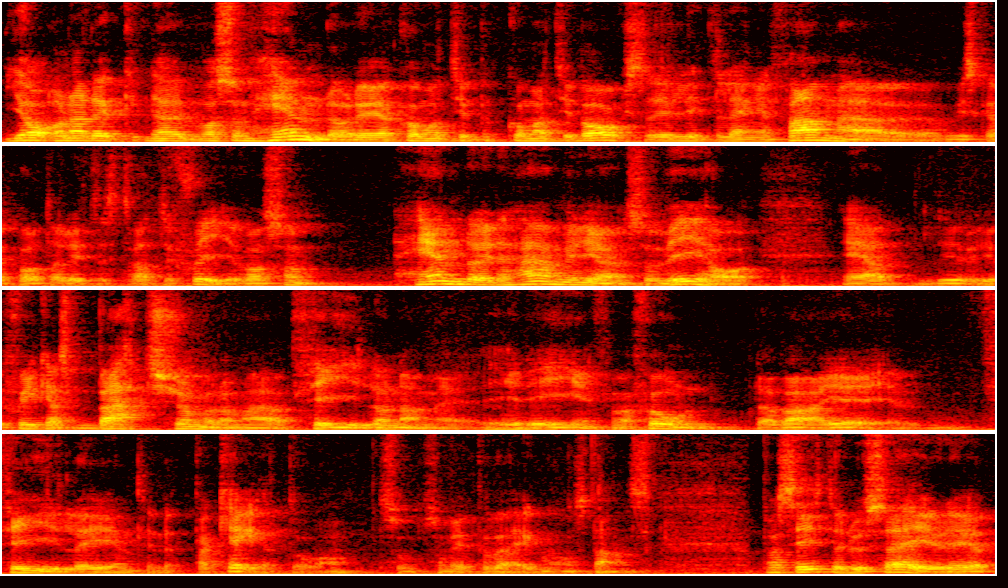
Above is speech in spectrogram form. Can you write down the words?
Ja, och när det, när, vad som händer, det jag kommer till, komma tillbaks lite längre fram här, vi ska prata lite strategi. Vad som händer i den här miljön som vi har är att det skickas batcher med de här filerna med EDI-information där varje fil är egentligen ett paket då, som, som är på väg någonstans. Precis det du säger, det är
